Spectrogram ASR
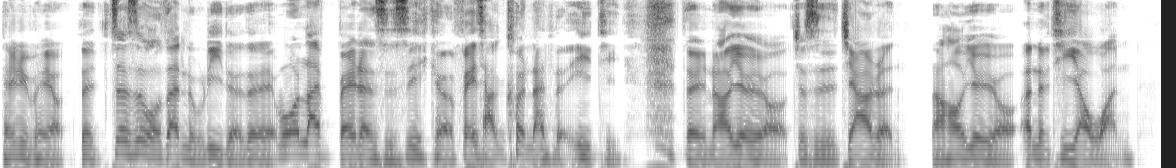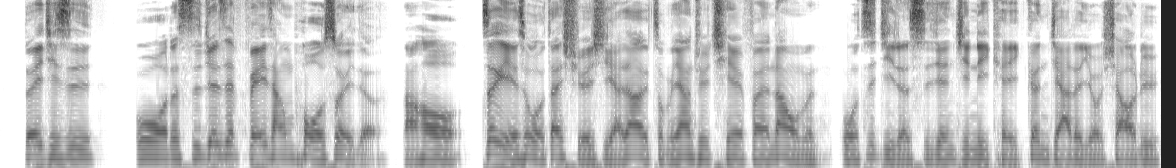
陪女朋友，对，这是我在努力的。对，work life balance 是一个非常困难的议题，对，然后又有就是家人，然后又有 NFT 要玩，所以其实。我的时间是非常破碎的，然后这个也是我在学习啊，到底怎么样去切分，让我们我自己的时间精力可以更加的有效率。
